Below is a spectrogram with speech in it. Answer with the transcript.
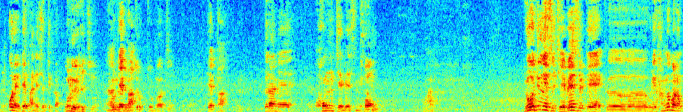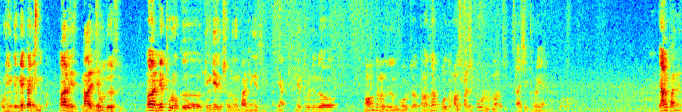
음, 올해는 대판 했습니까? 원래 했지. 아, 원래 대파. 좀, 좀 봤지. 대파 그 다음에 콩 재배했습니다 콩. 요 중에서 재배했을 때 그 우리 황금알 농부 행정 몇 가지입니까? 마늘 예. 전부 다 했어요. 마늘 몇 프로 그 경제적 소득은 발생했습니까? 약 몇 프로 정도? 마음대로는 뭐저 다른 사람보다 한 40%는 나지. 40%에 양파는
